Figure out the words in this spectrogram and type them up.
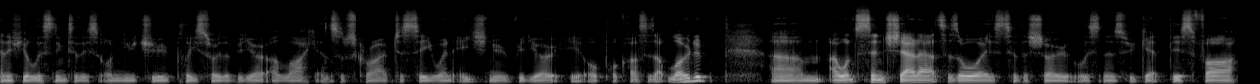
And if you're listening to this on YouTube, please throw the video a like and subscribe to see when each new video or podcast is uploaded. Um, I want to send shout outs, as always, to the show listeners who get this far.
